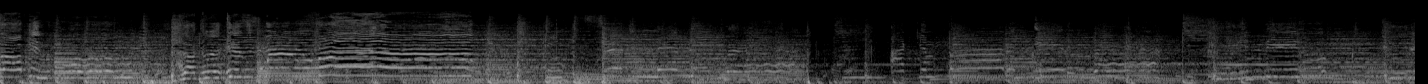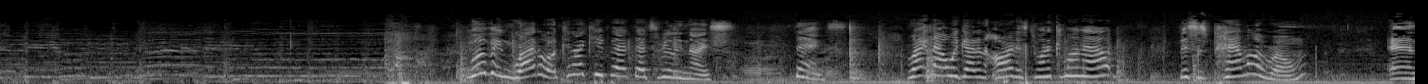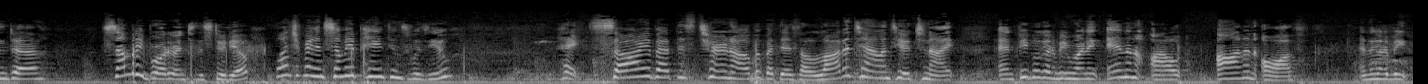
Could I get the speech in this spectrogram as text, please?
sobbing on like a desperate man. Sitting everywhere, I can find it anywhere. Could it be you? Could it be you? Could it be you? Moving right along. Can I keep that? That's really nice. Thanks. Right now we got an artist. You want to come on out? This is Pamela Rome, and uh, somebody brought her into the studio. Why don't you bring in some of your paintings with you? Hey, sorry about this turnover, but there's a lot of talent here tonight, and people are going to be running in and out, on and off, and they're going to be.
